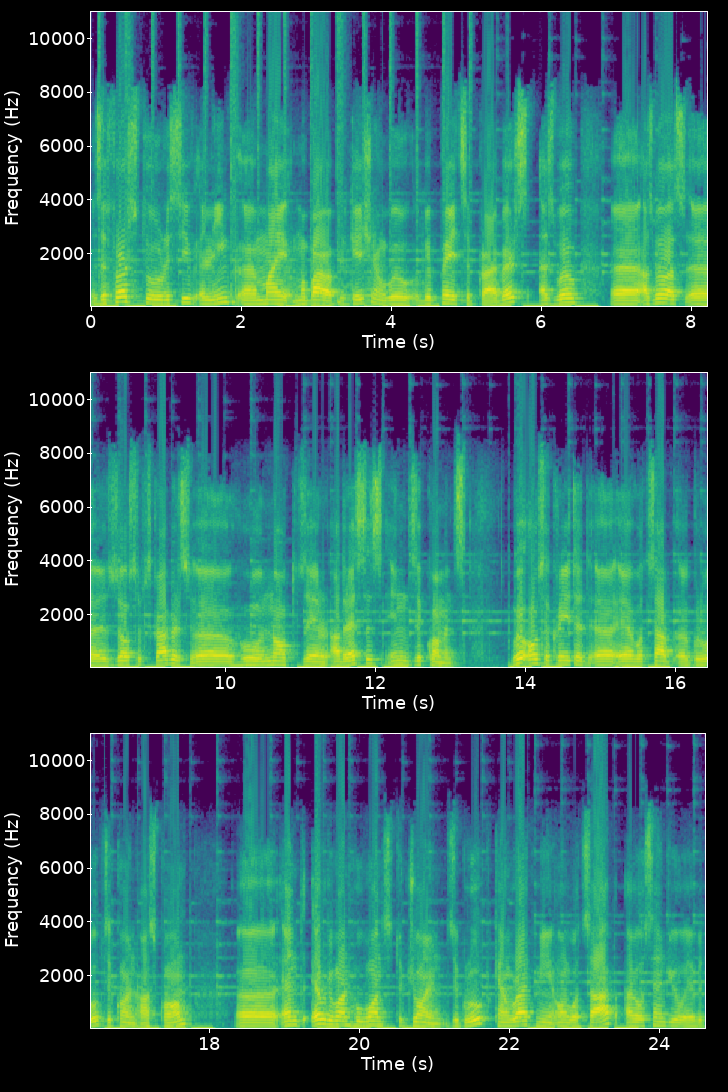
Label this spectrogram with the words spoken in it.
The first to receive a link, uh, my mobile application will be paid subscribers as well as well as uh, those subscribers uh, who note their addresses in the comments. We also created a WhatsApp group, the CoinAsk.com, uh, and everyone who wants to join the group can write me on WhatsApp. I will send you an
